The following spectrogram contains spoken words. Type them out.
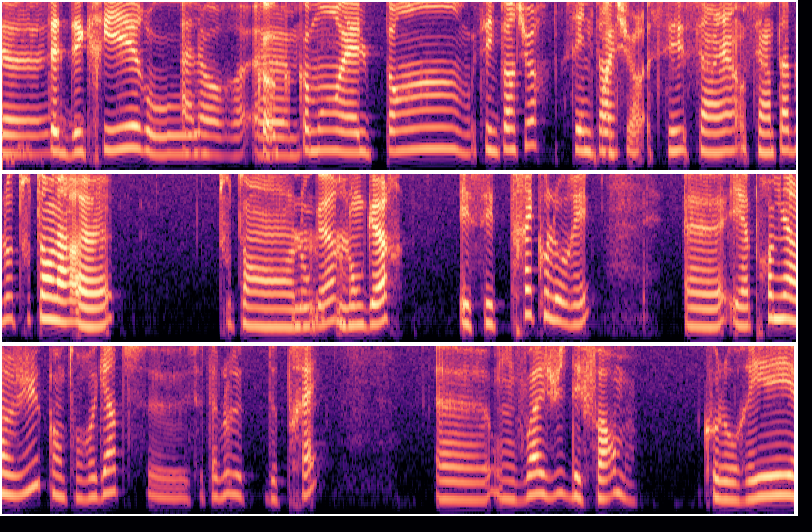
euh, peut-être décrire ou Alors, euh, comment elle peint C'est une peinture? C'est une peinture. C'est, c'est, un, un tableau tout en, euh, tout en Longueur. longueur. Et c'est très coloré. Euh, et à première vue, quand on regarde ce, ce tableau de, de près, on voit juste des formes colorées.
